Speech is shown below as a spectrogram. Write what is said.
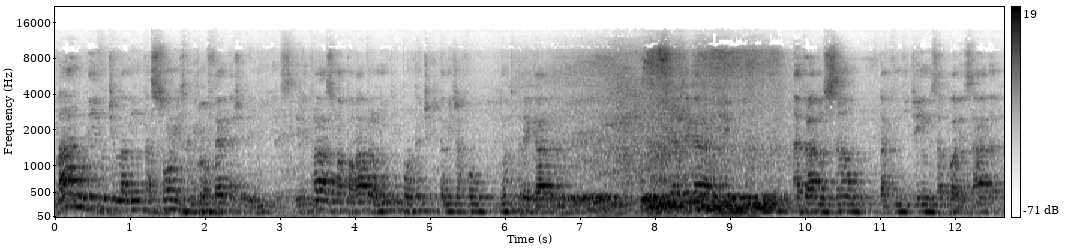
Lá no livro de Lamentações do profeta Jeremias, ele traz uma palavra muito importante que também já foi muito pregada. Quero pegar aqui a tradução da King James atualizada,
